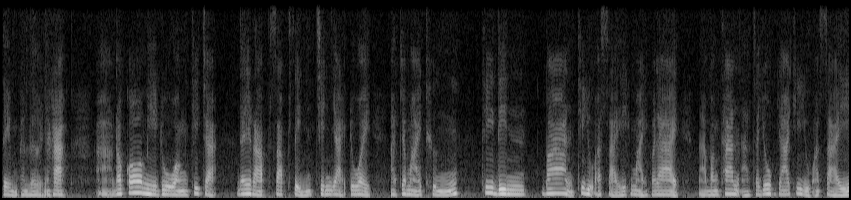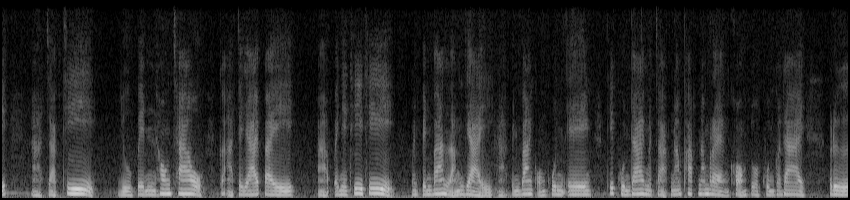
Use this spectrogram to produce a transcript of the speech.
เต็มกันเลยนะคะะแล้วก็มีดวงที่จะได้รับทรัพย์สินชิ้นใหญ่ด้วย อาจจะหมายถึงที่ดินบ้านที่อยู่อาศัยใหม่ก็ได้นะบางท่านอาจจะโยกย้ายที่อยู่อาศัยจากที่อยู่เป็นห้องเช่า ก็อาจจะย้ายไปไปในที่ที่ มันเป็นบ้านหลังใหญ่เป็นบ้านของคุณเองที่คุณได้มาจากน้ำพักน้ำแรงของตัวคุณก็ได้ หรือ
